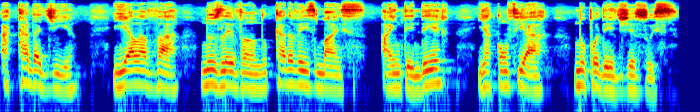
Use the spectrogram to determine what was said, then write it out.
a cada dia e ela vá nos levando cada vez mais a entender e a confiar no poder de Jesus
